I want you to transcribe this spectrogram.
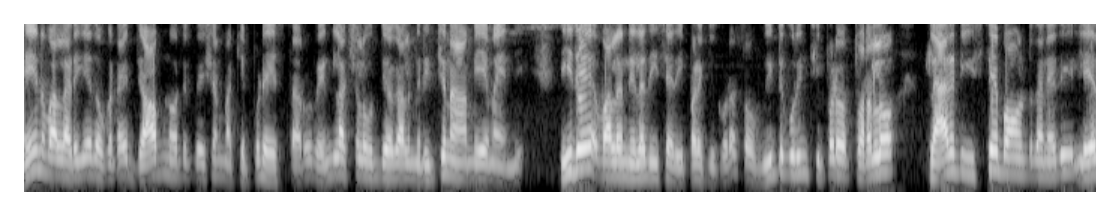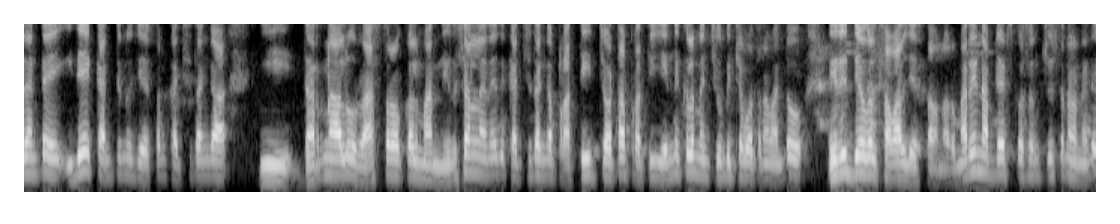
మెయిన్ వాళ్ళు అడిగేది ఒకటే జాబ్ నోటిఫికేషన్ మాకు ఎప్పుడు వేస్తారు? రెండు లక్షల ఉద్యోగాలు మీరు ఇచ్చిన హామీ ఏమైంది? ఇదే వాళ్ళు నిలదీసేది ఇప్పటికీ కూడా. సో వీటి గురించి ఇప్పుడు త్వరలో క్లారిటీ ఇస్తే బాగుంటుంది అనేది లేదంటే ఇదే కంటిన్యూ చేస్తాం. ఖచ్చితంగా ఈ ధర్నాలు రాష్ట్రోకలు మన నిరసనలు అనేది ఖచ్చితంగా ప్రతి చోట ప్రతి ఎన్నికలు మేము చూపించబోతున్నాం అంటూ నిరుద్యోగులు సవాల్ చేస్తా ఉన్నారు. మరిన్ని అప్డేట్స్ కోసం చూస్తూనే ఉండండి.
